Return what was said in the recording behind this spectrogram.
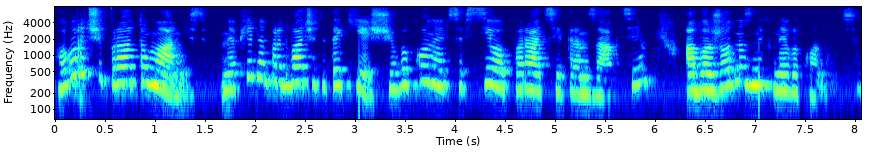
Говорячи про атомарність, необхідно передбачити таке, що виконуються всі операції транзакції або жодна з них не виконується.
